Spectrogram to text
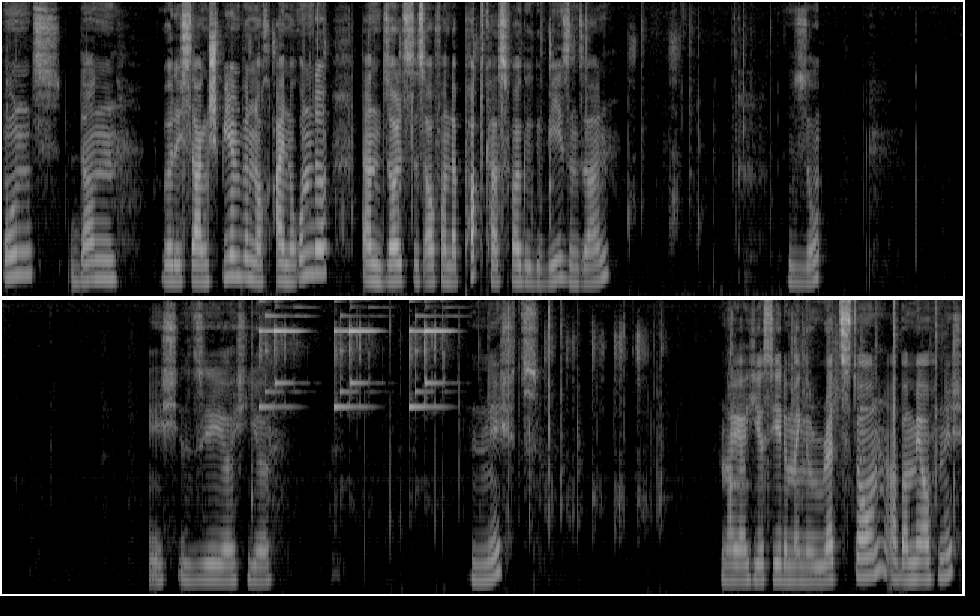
Und dann würde ich sagen, spielen wir noch eine Runde. Dann soll es auch von der Podcast-Folge gewesen sein. So. Ich sehe hier nichts. Naja, hier ist jede Menge Redstone, aber mehr auch nicht.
